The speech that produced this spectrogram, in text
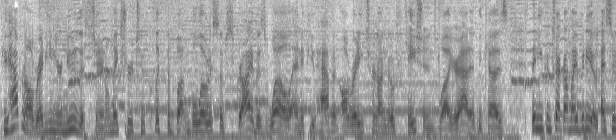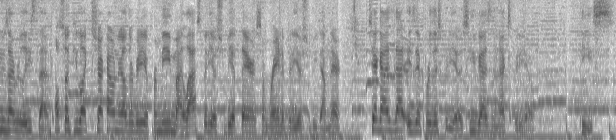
If you haven't already and you're new to this channel, make sure to click the button below to subscribe as well. And if you haven't already, turn on notifications while you're at it because then you can check out my videos as soon as I release them. Also, if you'd like to check out another video from me, my last video should be up there and some random videos should be down there. So yeah guys, that is it for this video. See you guys in the next video. Peace.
